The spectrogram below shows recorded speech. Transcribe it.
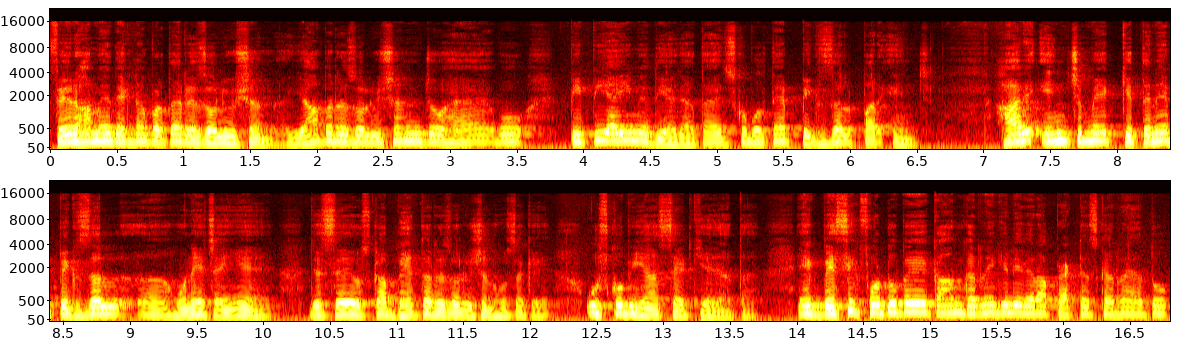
फिर हमें देखना पड़ता है रेजोल्यूशन यहाँ पर रेजोल्यूशन जो है, वो पीपीआई में दिया जाता है, जिसको बोलते हैं पिक्सल पर इंच हर इंच में कितने पिक्सल होने चाहिए जिससे उसका बेहतर रेजोल्यूशन हो सके, उसको भी यहाँ सेट किया जाता है। एक बेसिक फ़ोटो पे काम करने के लिए अगर आप प्रैक्टिस कर रहे हैं तो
